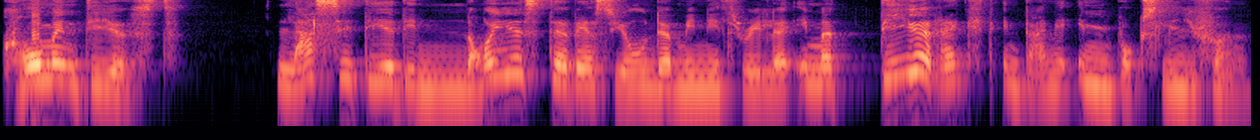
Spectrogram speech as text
kommentierst. Lasse dir die neueste Version der Mini-Thriller immer direkt in deine Inbox liefern.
